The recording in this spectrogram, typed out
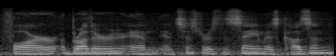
for brother and, and sister is the same as cousin.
